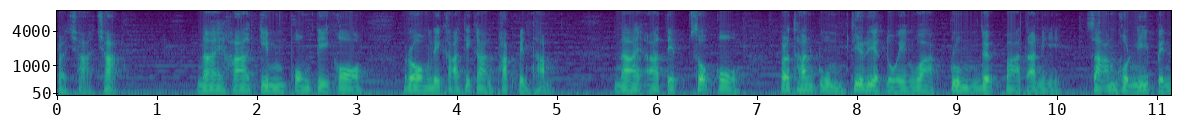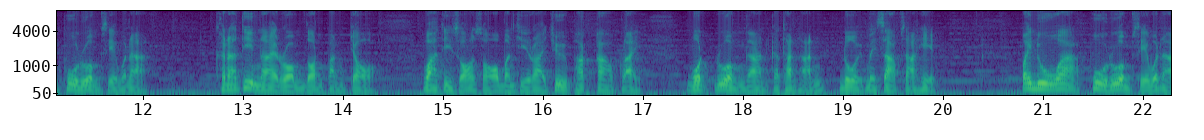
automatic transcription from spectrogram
ประชาชาติ นายฮากิมพงตีกอ รองเลขาธิการพักเป็นธรรม นายอาเต็บโซโก ประธานกลุ่มที่เรียกตัวเองว่ากลุ่มเดอะปาตานีสามคนนี้เป็นผู้ร่วมเสวนา ขณะที่นายรอมดอนปันจอ ว่าที่สสบัญชีรายชื่อพักก้าวไกล งดร่วมงานกระทันหันโดยไม่ทราบสาเหตุ ไปดูว่าผู้ร่วมเสวนา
